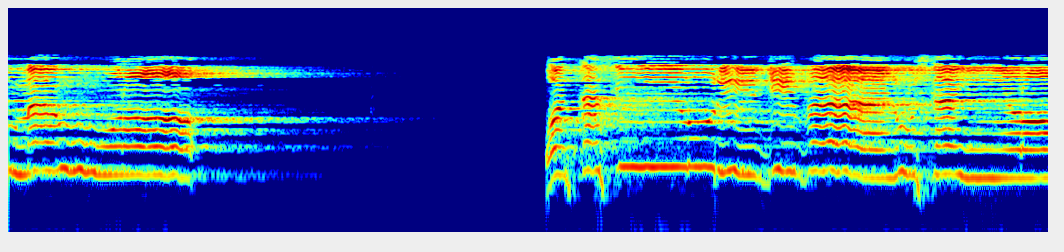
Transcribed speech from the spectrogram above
مَوْرًا وَتَسِيرُ الْجِبَالُ سَيْرًا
